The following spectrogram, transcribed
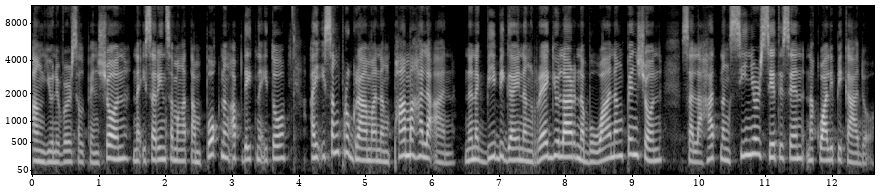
ang Universal Pension, na isa rin sa mga tampok ng update na ito, ay isang programa ng pamahalaan na nagbibigay ng regular na buwanang pensyon sa lahat ng senior citizen na kwalipikado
